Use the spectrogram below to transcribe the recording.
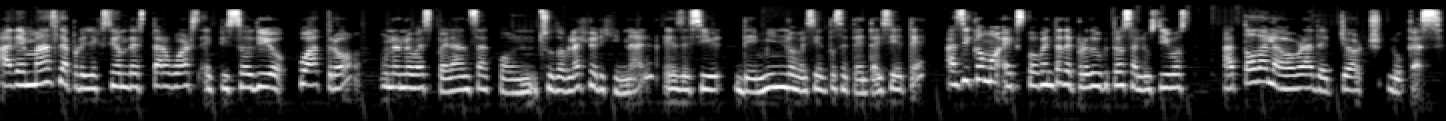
Además, la proyección de Star Wars Episodio 4, Una nueva esperanza con su doblaje original, es decir, de 1977, así como expoventa de productos alusivos a toda la obra de George Lucas.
